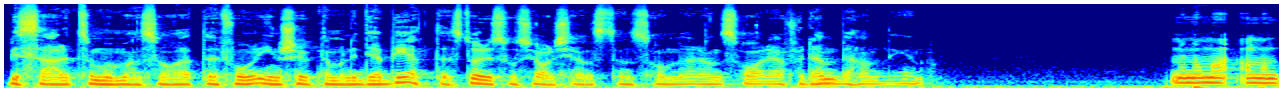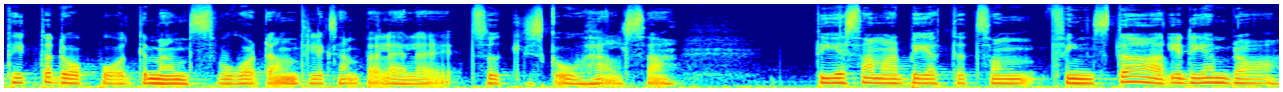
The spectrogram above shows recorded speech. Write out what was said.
bisarrt som om man sa att får insjuknar man i diabetes, då är det socialtjänsten som är ansvariga för den behandlingen. Men om man, om man tittar då på demensvården till exempel, eller psykisk ohälsa. Det samarbetet som finns där, är det en bra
